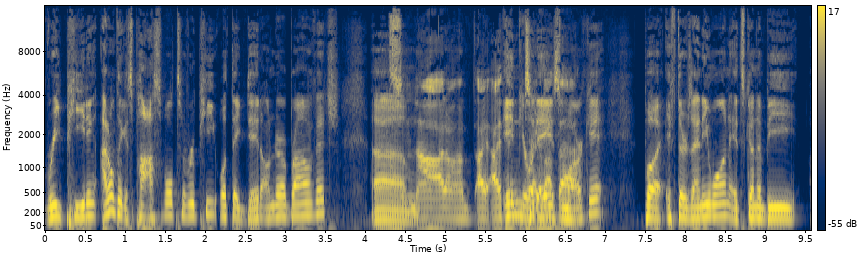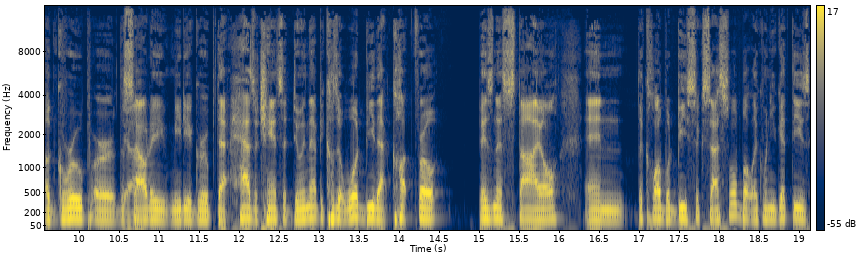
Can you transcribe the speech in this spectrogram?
repeating. I don't think it's possible to repeat what they did under Abramovich. Um, no, I don't. I, I think in you're right about today's that. market. But if there's anyone, it's going to be a group or the Saudi media group that has a chance at doing that because it would be that cutthroat business style and the club would be successful. But like when you get these,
